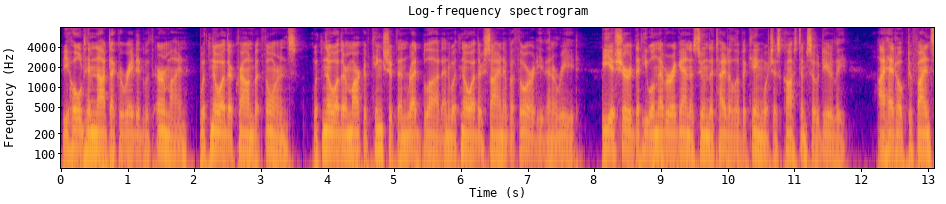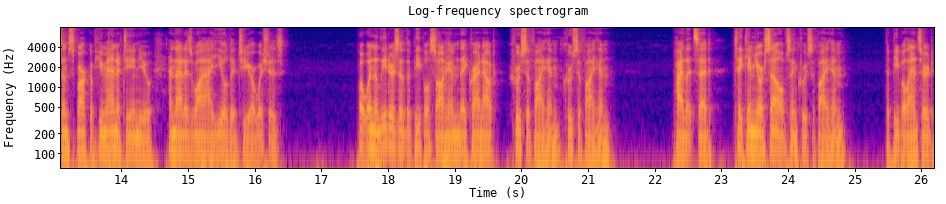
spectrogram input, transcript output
Behold him not decorated with ermine, with no other crown but thorns, with no other mark of kingship than red blood, and with no other sign of authority than a reed. Be assured that he will never again assume the title of a king which has cost him so dearly. I had hoped to find some spark of humanity in you, and that is why I yielded to your wishes. But when the leaders of the people saw him, they cried out, Crucify him, crucify him. Pilate said, Take him yourselves and crucify him. The people answered,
